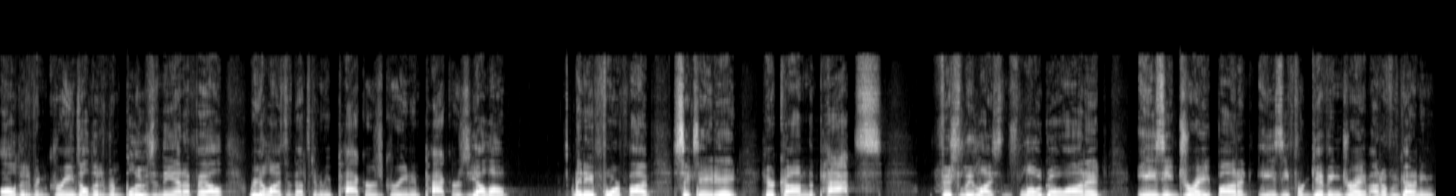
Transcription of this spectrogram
all the different greens, all the different blues in the NFL. Realize that that's going to be Packers green and Packers yellow and a 45688. Here come the Pats, officially licensed logo on it. Easy drape on it, easy forgiving drape. I don't know if we've got any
